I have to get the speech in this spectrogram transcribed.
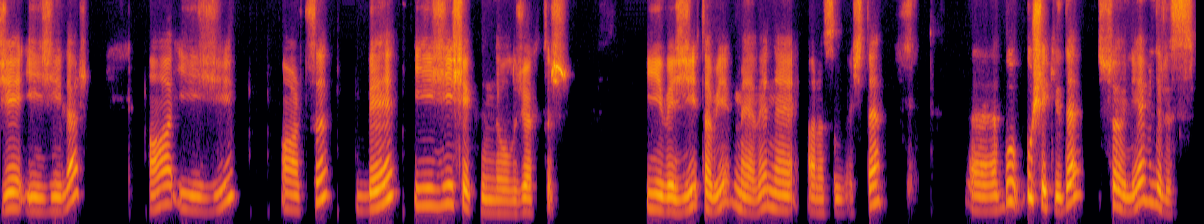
CIJ'ler AIJ artı BIJ şeklinde olacaktır. I ve J tabii M ve N arasında işte. Ee, bu, bu şekilde söyleyebiliriz.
